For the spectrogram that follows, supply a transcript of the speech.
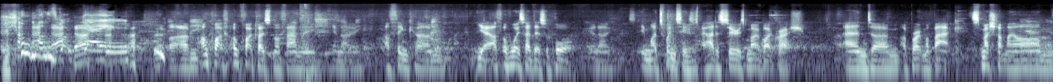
Your mum's got game. But, um, I'm quite, I'm quite close to my family. You know, I think, um, yeah, I've I've always had their support. You know, in my 20s, I had a serious motorbike crash, and um, I broke my back, smashed up my arm,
